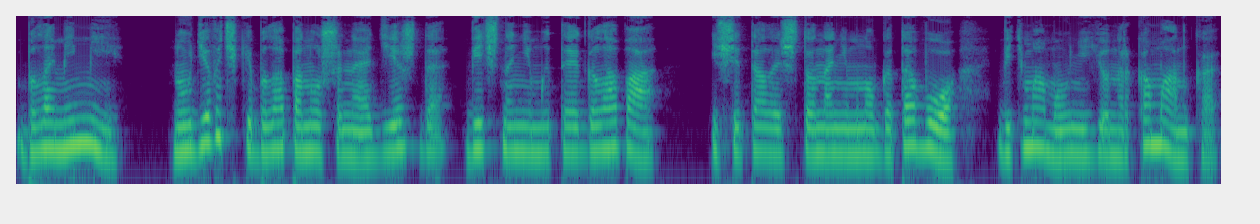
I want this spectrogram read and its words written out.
была Мими, но у девочки была поношенная одежда, вечно немытая голова, и считалось, что она немного того, ведь мама у нее наркоманка.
